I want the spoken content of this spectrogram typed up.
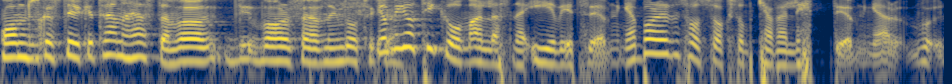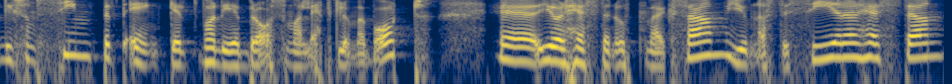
Och om du ska styrketräna hästen, vad, vad har du för övning då tycker Ja, men du? jag tycker om alla såna evighetsövningar. Bara en sån sak som kavaletövningar. Liksom simpelt enkelt vad det är bra som man lätt glömmer bort. Eh, gör hästen uppmärksam, gymnastiserar hästen.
